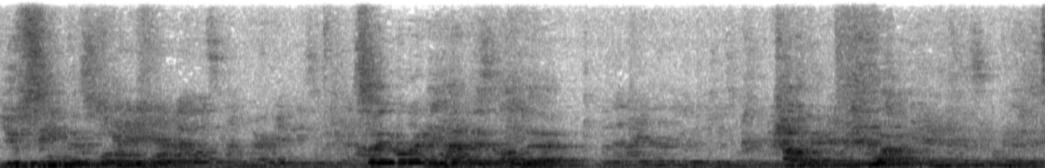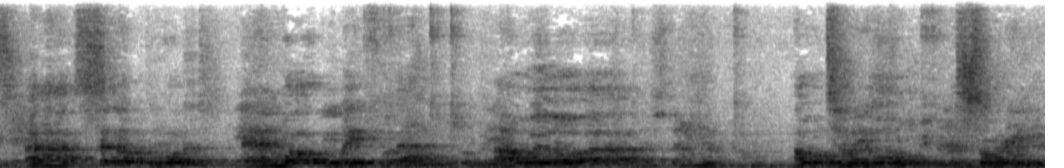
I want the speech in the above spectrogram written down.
you've seen this Yeah, one yeah, before. I was comparing this with. So you already have this on there. But I don't use this one. Okay, well, uh, set up the wallet, and while we wait for that, I will, uh, I will tell you all a story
